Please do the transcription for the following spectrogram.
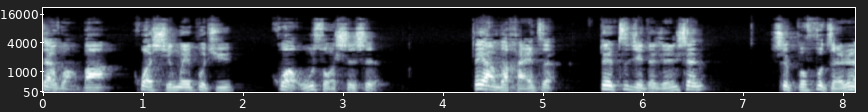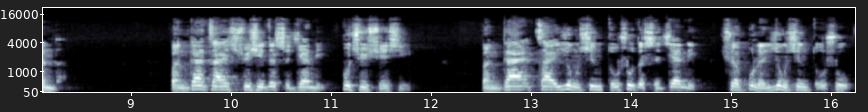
在网吧，或行为不拘，或无所事事，这样的孩子。对自己的人生是不负责任的，本该在学习的时间里不去学习，本该在用心读书的时间里却不能用心读书，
